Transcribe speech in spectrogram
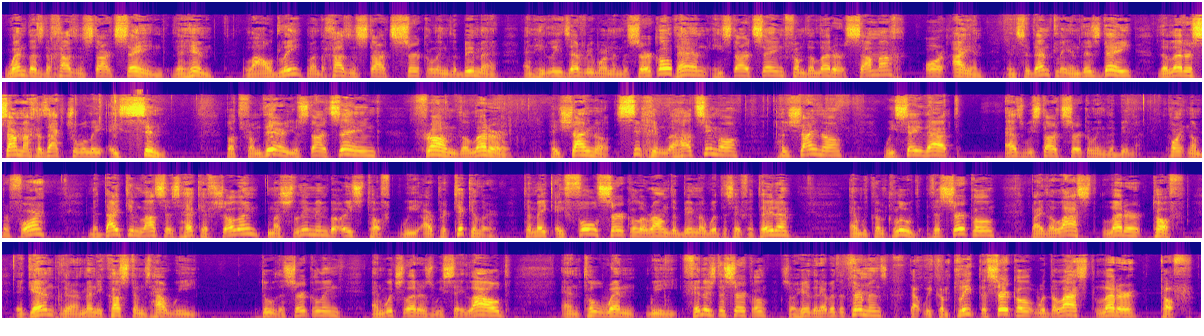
When does the chazan start saying the hymn loudly? When the chazan starts circling the bimeh and he leads everyone in the circle, then he starts saying from the letter Samach or Ayin. Incidentally, in this day, the letter Samach is actually a sin. But from there, you start saying from the letter Heishaino Sichim Lehatzimo, Heishaino, we say that as we start circling the bima. Point number four. Medaikim lasses hekef sholem mashlimim be'ois tof. We are particular to make a full circle around the bima with the Sefer and we conclude the circle by the last letter Tov. Again, there are many customs how we do the circling and which letters we say loud until when we finish the circle. So here the Rebbe determines that we complete the circle with the last letter Tov.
